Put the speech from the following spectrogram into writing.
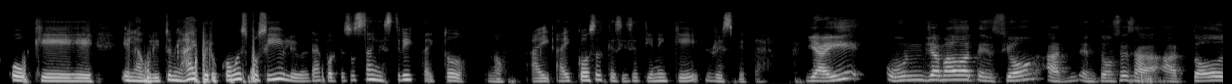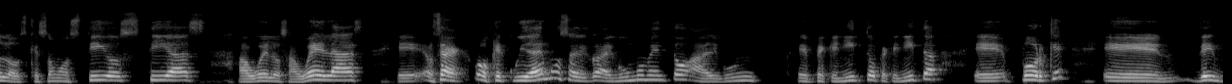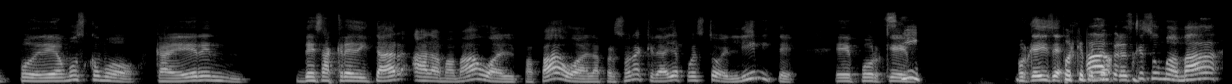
o que el abuelito me diga, ay, pero ¿cómo es posible, verdad? Porque eso es tan estricta y todo. No, hay, hay cosas que sí se tienen que respetar. Y ahí un llamado de atención entonces a, todos los que somos tíos, tías, abuelos, abuelas, eh, o sea, o que cuidemos algún momento a algún eh, pequeñito, pequeñita, eh, porque podríamos como caer en desacreditar a la mamá o al papá o a la persona que le haya puesto el límite, porque... Porque dice, ah, pero es que su mamá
